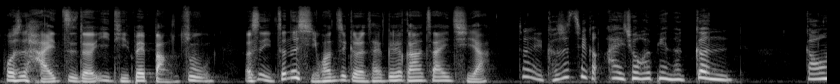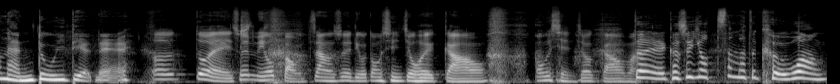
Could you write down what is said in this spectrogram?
或者是孩子的议题被绑住，而是你真的喜欢这个人才跟跟他在一起啊。对，可是这个爱就会变得更。高难度一点呢？呃，对，所以没有保障，所以流动性就会高，风险就高嘛。对，可是又这么的渴望，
